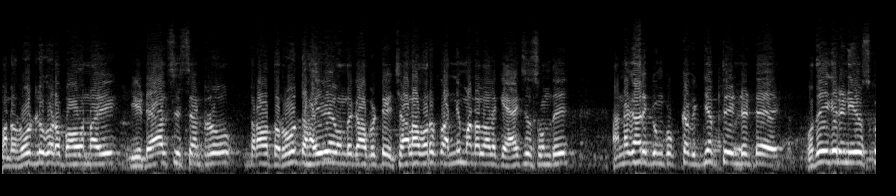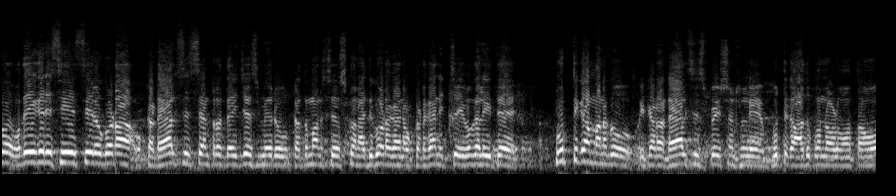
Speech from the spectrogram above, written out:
మన రోడ్లు కూడా బాగున్నాయి. ఈ డయాలసిస్ సెంటర్ తర్వాత రోడ్డు హైవే ఉంది కాబట్టి చాలా వరకు అన్ని మండలాలకి యాక్సెస్ ఉంది. అన్నగారికి ఇంకొక విజ్ఞప్తి ఏంటంటే ఉదయగిరి నియోజక ఉదయగిరి సిఎస్సిలో కూడా ఒక డయాలసిస్ సెంటర్ దయచేసి మీరు పెద్ద మనసు చేసుకొని అది కూడా కానీ ఒక్కటి కానీ ఇవ్వగలిగితే పూర్తిగా మనకు ఇక్కడ డయాలసిస్ పేషెంట్లని పూర్తిగా ఆదుకున్న వాళ్ళం అవుతాము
